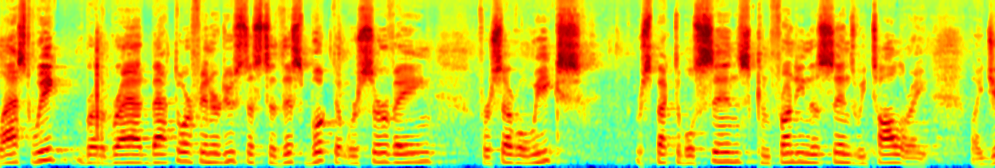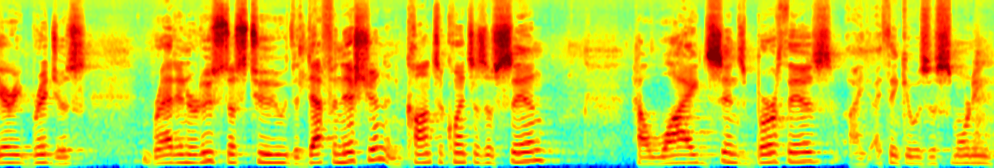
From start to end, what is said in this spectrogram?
Last week, Brother Brad Batdorf introduced us to this book that we're surveying for several weeks Respectable Sins Confronting the Sins We Tolerate by Jerry Bridges. Brad introduced us to the definition and consequences of sin, how wide sin's birth is. I, I think it was this morning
